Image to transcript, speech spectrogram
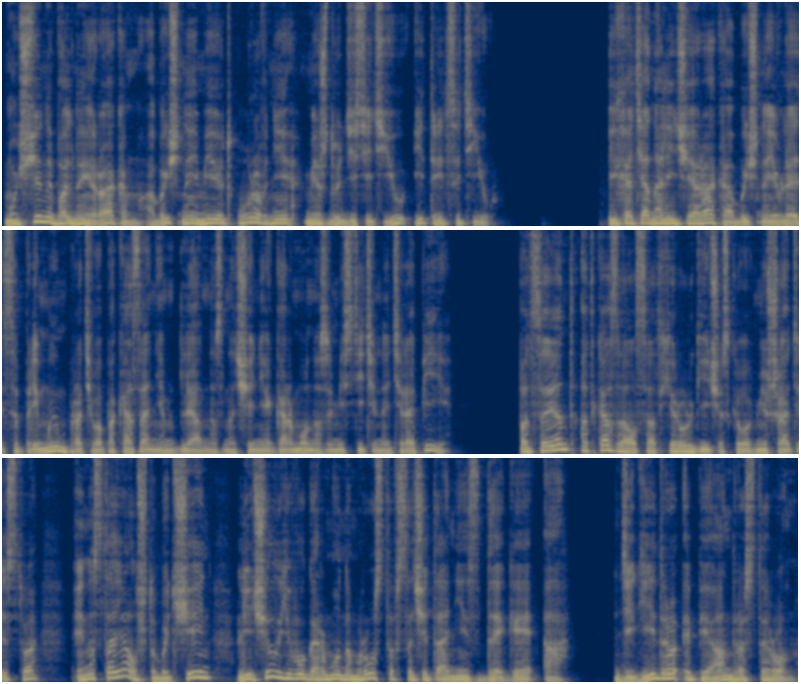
Мужчины, больные раком, обычно имеют уровни между 10 и 30. И хотя наличие рака обычно является прямым противопоказанием для назначения гормона заместительной терапии, пациент отказался от хирургического вмешательства и настоял, чтобы Чейн лечил его гормоном роста в сочетании с ДГА – дигидроэпиандростерон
